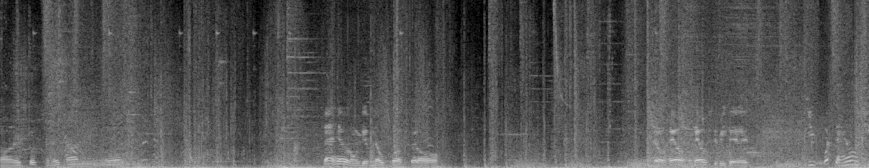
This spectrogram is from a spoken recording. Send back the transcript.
Oh, they pushing, they coming, yeah. That hell don't give no fucks at all. Hell, hell should be dead. You, what the hell is she?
